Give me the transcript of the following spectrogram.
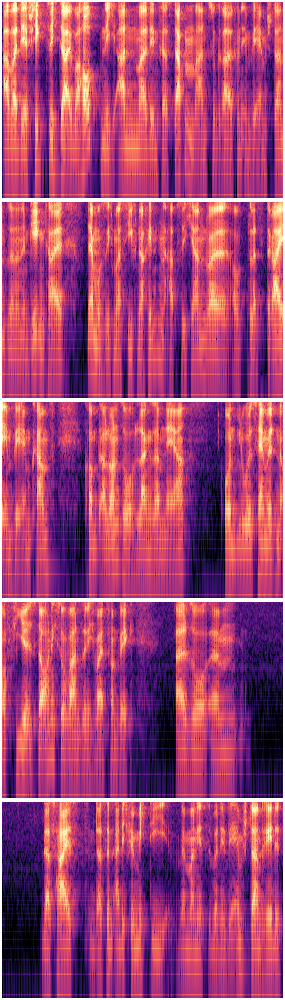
aber der schickt sich da überhaupt nicht an, mal den Verstappen anzugreifen im WM-Stand, sondern im Gegenteil, der muss sich massiv nach hinten absichern, weil auf Platz 3 im WM-Kampf kommt Alonso langsam näher und Lewis Hamilton auf 4 ist da auch nicht so wahnsinnig weit von weg. Also, ähm, das heißt, das sind eigentlich für mich die, wenn man jetzt über den WM-Stand redet,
